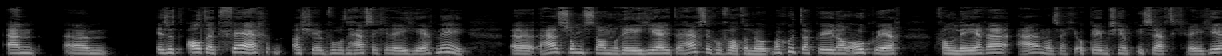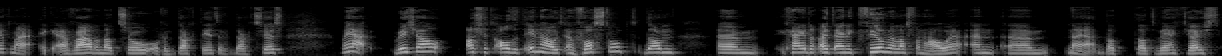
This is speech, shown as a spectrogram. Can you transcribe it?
En um, is het altijd fair als je bijvoorbeeld heftig reageert? Nee. Uh, hè, soms dan reageer je te heftig of wat dan ook. Maar goed, daar kun je dan ook weer van leren. Hè? En dan zeg je, oké, misschien heb ik iets heftig gereageerd, maar ik ervaarde dat zo, of ik dacht dit, of ik dacht zus. Maar ja, weet je al, als je het altijd inhoudt en vaststopt, dan um, ga je er uiteindelijk veel meer last van houden. En um, nou ja, dat, dat werkt juist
